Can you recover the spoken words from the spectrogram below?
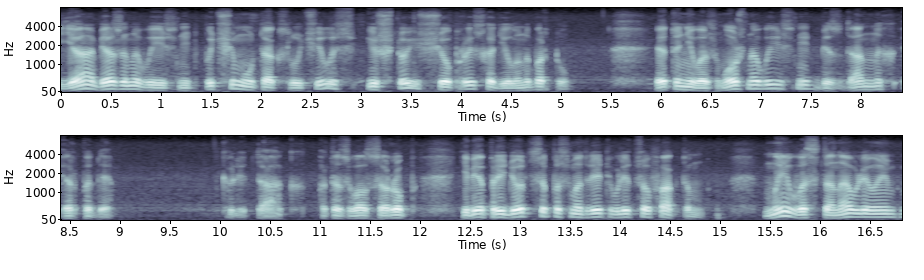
Я обязана выяснить, почему так случилось и что еще происходило на борту» это невозможно выяснить без данных РПД. «Коли так», — отозвался Роб, — «тебе придется посмотреть в лицо фактам. Мы восстанавливаем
